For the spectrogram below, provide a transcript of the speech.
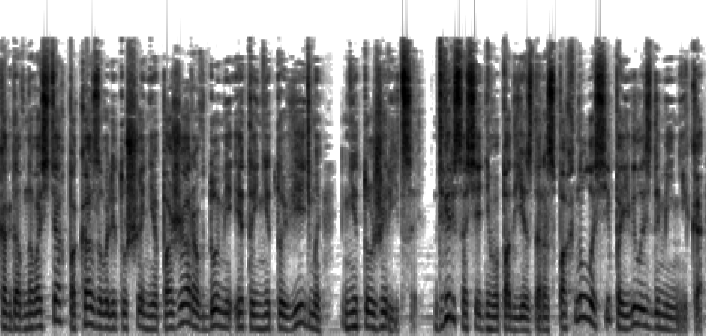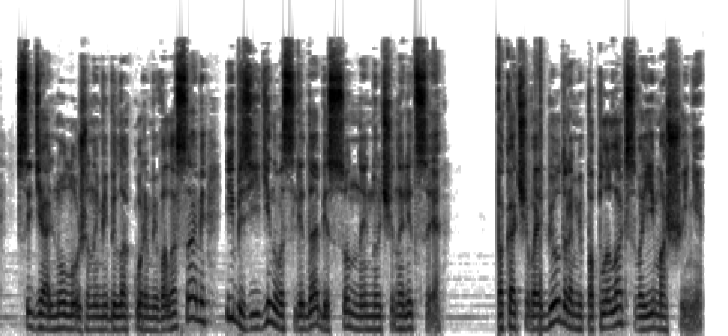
когда в новостях показывали тушение пожара в доме этой не то ведьмы, не то жрицы. Дверь соседнего подъезда распахнулась, и появилась Доминика с идеально уложенными белокурыми волосами и без единого следа бессонной ночи на лице. Покачивая бедрами, поплыла к своей машине.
